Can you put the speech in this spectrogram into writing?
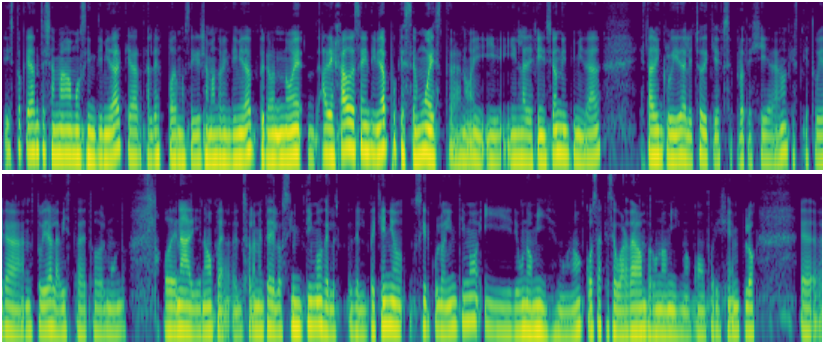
esto que antes llamábamos intimidad, que ahora tal vez podemos seguir llamándolo intimidad, pero no ha dejado de ser intimidad porque se muestra, ¿no? Y, y, en la definición de intimidad estaba incluida el hecho de que se protegiera, ¿no? Que, estuviera, no estuviera a la vista de todo el mundo o de nadie, ¿no? Solamente de los íntimos, del, pequeño círculo íntimo y de uno mismo, ¿no? Cosas que se guardaban por uno mismo, como por ejemplo, eh,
